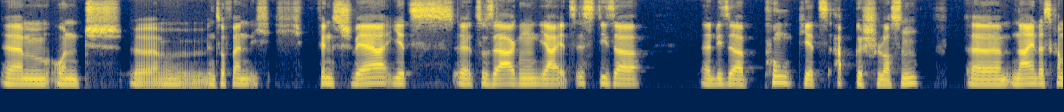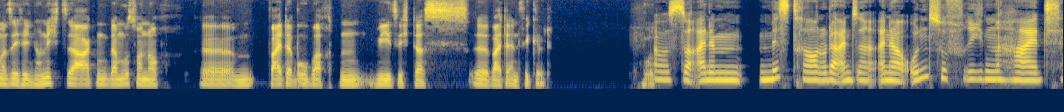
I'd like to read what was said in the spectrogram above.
Ähm, und ähm, insofern, ich, ich finde es schwer, jetzt äh, zu sagen, ja, jetzt ist dieser, äh, dieser Punkt jetzt abgeschlossen. Ähm, nein, das kann man sicherlich noch nicht sagen. Da muss man noch ähm, weiter beobachten, wie sich das äh, weiterentwickelt. Aus so einem Misstrauen oder einer Unzufriedenheit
